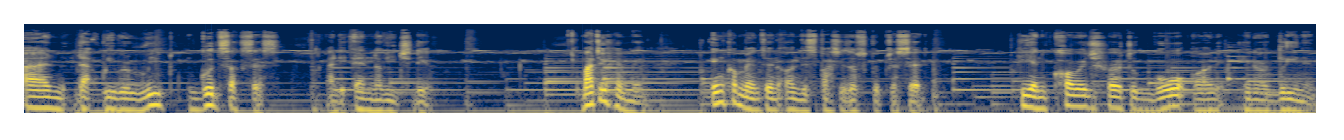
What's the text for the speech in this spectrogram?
and that we will reap good success at the end of each day. Matthew Henry, in commenting on this passage of scripture, said, He encouraged her to go on in her gleaning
